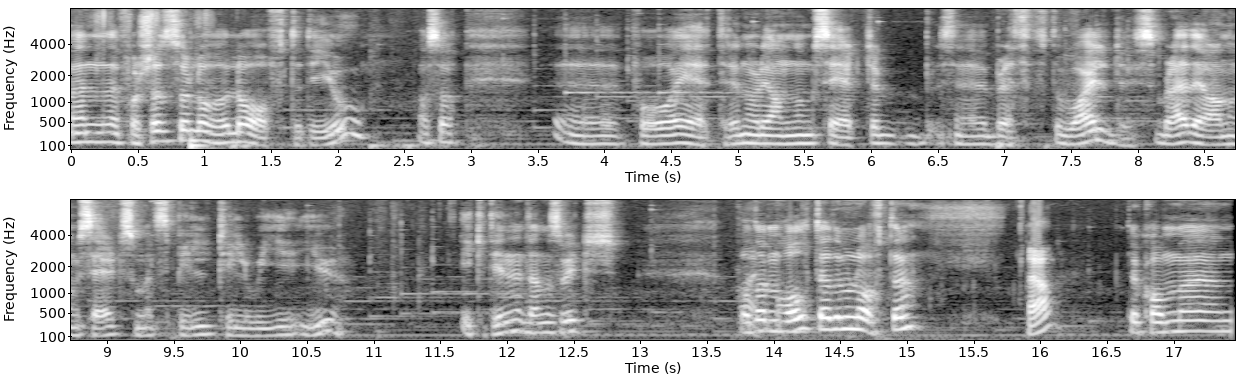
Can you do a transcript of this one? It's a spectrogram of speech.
Men fortsatt så lo- lovte de jo Altså eh, På E3, når de annonserte Breath of the Wild, så blei det annonsert som et spill til Wii U. Ikke til Nintendo Switch. Og de holdt det de lovte. Ja. Det kom en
